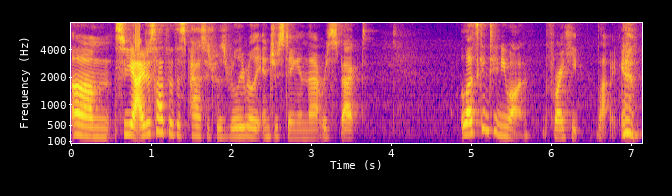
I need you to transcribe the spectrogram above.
Um, so yeah, I just thought that this passage was really, really interesting in that respect. Let's continue on before I keep laughing.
